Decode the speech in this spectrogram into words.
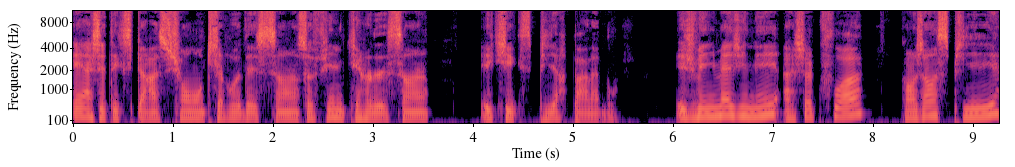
Et à cette expiration qui redescend, ce film qui redescend et qui expire par la bouche. Et je vais imaginer à chaque fois, quand j'inspire,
